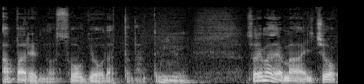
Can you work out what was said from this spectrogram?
アパレルの創業だったなという、それまではまあ一応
